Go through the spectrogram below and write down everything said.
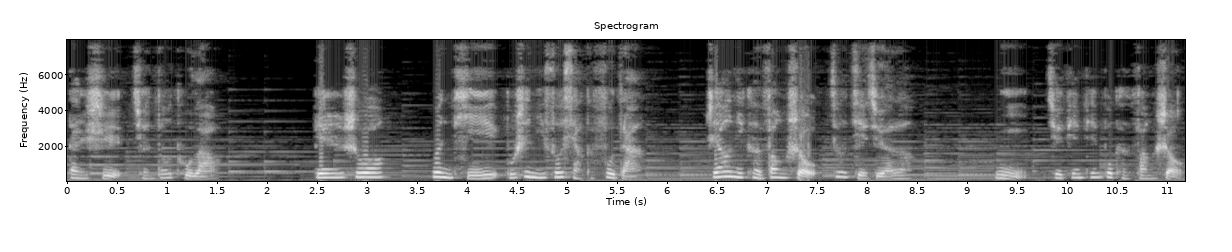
但是全都徒劳。别人说问题不是你所想的复杂，只要你肯放手就解决了，你却偏偏不肯放手。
